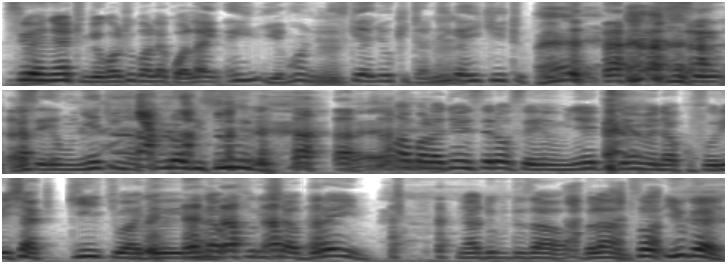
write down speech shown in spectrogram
si wenyewe tungekuwa tu pale kwa line "Hey, nilisikia jo kitandika hii kitu. Se- sehemu nyeti inafura vizuri. So unapata jo instead of sehemu nyeti jo imeenda kufurisha kichwa jo inaenda kufurisha brain. Inadu vitu za bland. So you guys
